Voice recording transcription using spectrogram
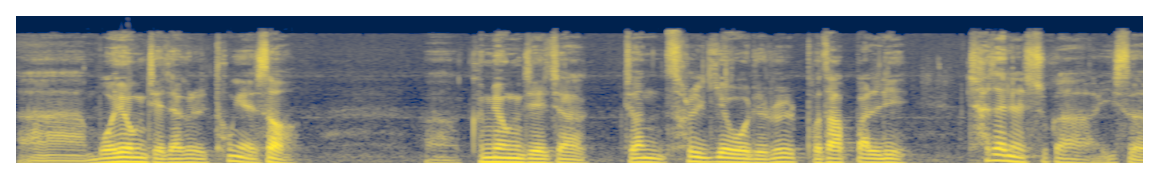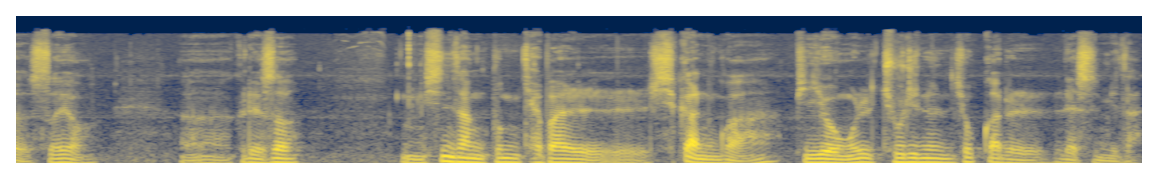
아, 모형 제작을 통해서 어, 금형 제작 전 설계 오류를 보다 빨리 찾아낼 수가 있었어요. 어, 그래서 음, 신상품 개발 시간과 비용을 줄이는 효과를 냈습니다.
